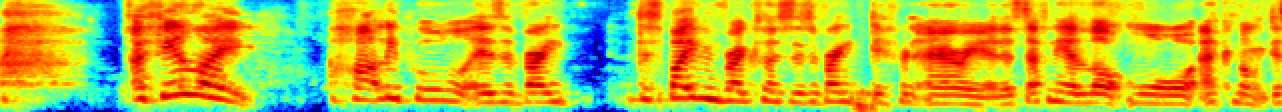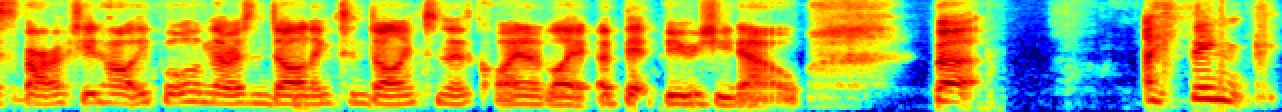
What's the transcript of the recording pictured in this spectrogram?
I feel like Hartlepool is a very, despite being very close, it's a very different area. There's definitely a lot more economic disparity in Hartlepool than there is in Darlington. Darlington is kind of like a bit bougie now. But I think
